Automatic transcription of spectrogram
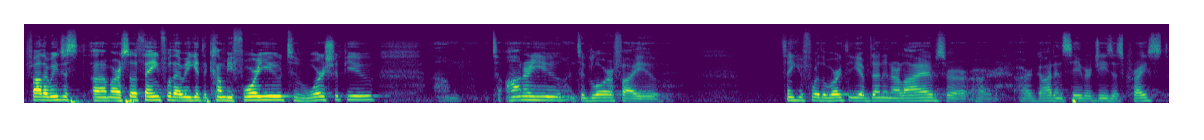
Father, we just um, are so thankful that we get to come before you to worship you, um, to honor you, and to glorify you. Thank you for the work that you have done in our lives, our, our, our God and Savior Jesus Christ.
